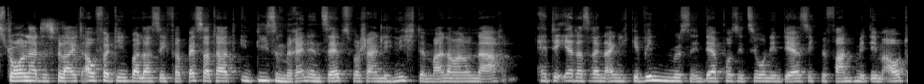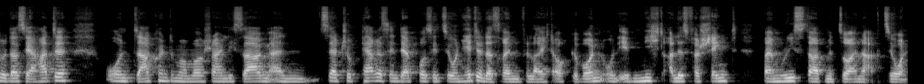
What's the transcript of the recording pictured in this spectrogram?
Stroll hat es vielleicht auch verdient, weil er sich verbessert hat. In diesem Rennen selbst wahrscheinlich nicht, denn meiner Meinung nach hätte er das Rennen eigentlich gewinnen müssen in der Position, in der er sich befand mit dem Auto, das er hatte. Und da könnte man wahrscheinlich sagen, ein Sergio Perez in der Position hätte das Rennen vielleicht auch gewonnen und eben nicht alles verschenkt beim Restart mit so einer Aktion.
